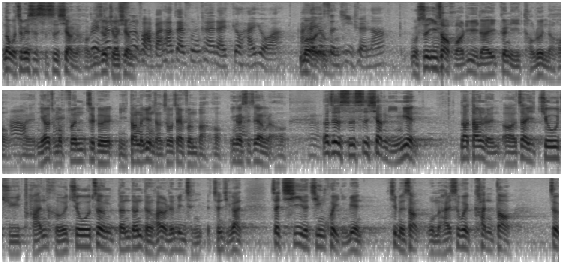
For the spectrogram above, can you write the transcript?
那我这边是十四项了，哈，对，你这九项，那个司法把它再分开来，就还有啊，还有审计权啊。我是依照法律来跟你讨论的哈。你要怎么分这个？你当了院长之后再分吧，哈，应该是这样的哈。那这十四项里面，那当然啊，在纠举、弹劾、纠正等等等，还有人民陈陈情案，在七亿的经会里面，基本上我们还是会看到这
